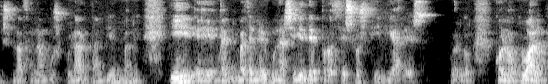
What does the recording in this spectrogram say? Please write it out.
es una zona muscular también, ¿vale? Y eh, también va a tener una serie de procesos ciliares, ¿de acuerdo? Con lo cual,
